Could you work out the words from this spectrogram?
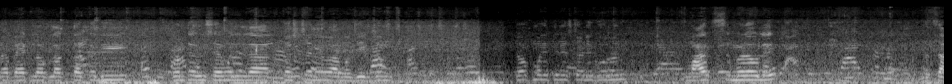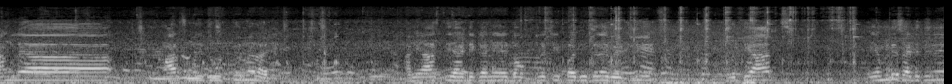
ना बॅकलॉग लागता कधी कोणत्या विषयामध्ये तिला कष्ट नाही व्हा म्हणजे एकदम टॉपमध्ये तिने स्टडी करून मार्क्स मिळवले. चांगल्या मार्क्समध्ये ती उत्तीर्ण झाली. आणि आज ती या ठिकाणी डॉक्टरची पदवी तिला भेटली आहे. व ती आज एम डीसाठी तिने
